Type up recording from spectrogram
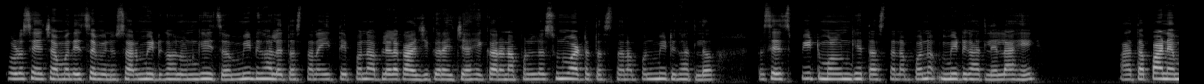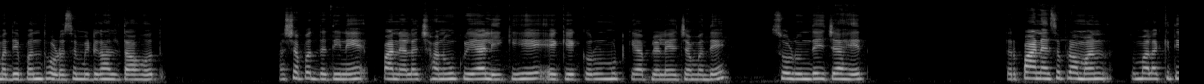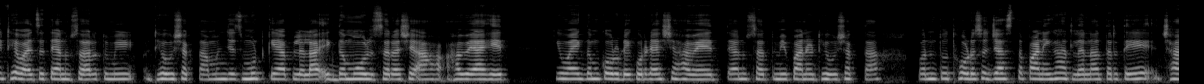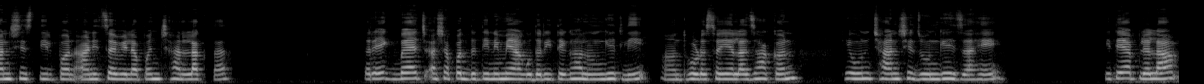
थोडंसं याच्यामध्ये चवीनुसार मीठ घालून घ्यायचं. मीठ घालत असताना इथे पण आपल्याला काळजी करायची आहे. कारण आपण लसूण वाटत असताना पण मीठ घातलं. तसेच पीठ मळून घेत असताना पण मीठ घातलेलं आहे. आता पाण्यामध्ये पण थोडंसं मीठ घालत आहोत. अशा पद्धतीने पाण्याला छान उकळी आली की हे एक एक करून मुटके आपल्याला याच्यामध्ये सोडून द्यायचे आहेत. तर पाण्याचं प्रमाण तुम्हाला किती ठेवायचं त्यानुसार तुम्ही ठेवू शकता. म्हणजेच मुटके आपल्याला एकदम ओलसर असे हवे आहेत किंवा एकदम कोरडे कोरडे असे हवे आहेत त्यानुसार तुम्ही पाणी ठेवू शकता. परंतु थोडंसं जास्त पाणी घातलं ना तर ते छान शिजतील पण आणि चवीला पण छान लागतात. तर एक बॅच अशा पद्धतीने मी अगोदर इथे घालून घेतली. थोडंसं याला झाकण ठेवून छान शिजवून घ्यायचं आहे. इथे आपल्याला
